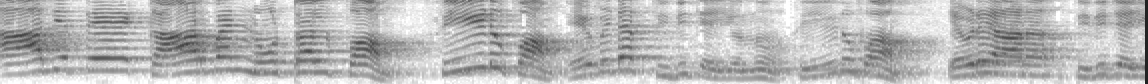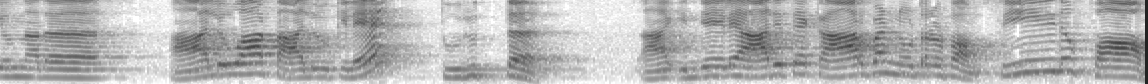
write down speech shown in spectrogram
ആദ്യത്തെ carbon neutral farm seed farm എവിടെ സ്ഥിതി ചെയ്യുന്നു? സീഡ് ഫാം എവിടെയാണ് സ്ഥിതി ചെയ്യുന്നത്? ആലുവ താലൂക്കിലെ തുരുത്ത്. ഇന്ത്യയിലെ ആദ്യത്തെ carbon neutral farm seed farm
